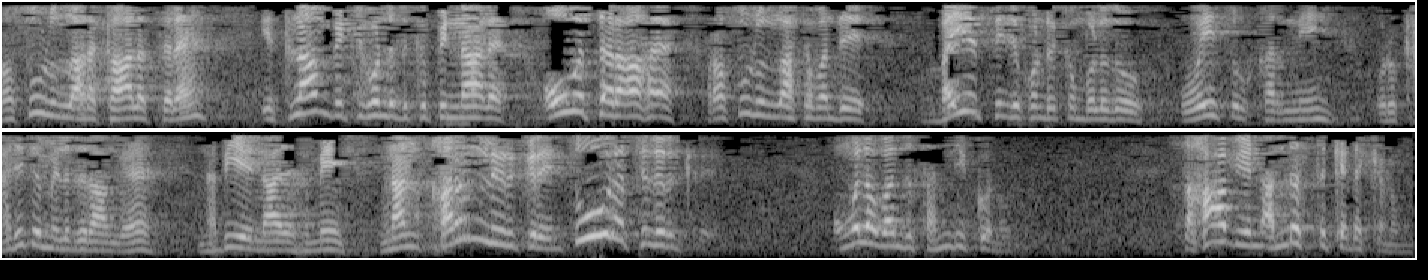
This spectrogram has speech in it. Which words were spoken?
ரசூலுல்லாட காலத்துல இஸ்லாம் வெற்றி கொண்டதுக்கு பின்னால ஒவ்வொருத்தராக ரசூலுல்லாட்ட வந்து பையத் செய்து கொண்டிருக்கும் பொழுதோ ஒய்சுல் கர்ணி ஒரு கடிதம் எழுதுறாங்க. நபியே நாயகமே நான் கர்ணில் இருக்கிறேன் தூரத்தில் இருக்கிறேன். உங்களை வந்து சந்திக்கணும். சஹாபியன் அந்தஸ்து கிடைக்கணும்.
